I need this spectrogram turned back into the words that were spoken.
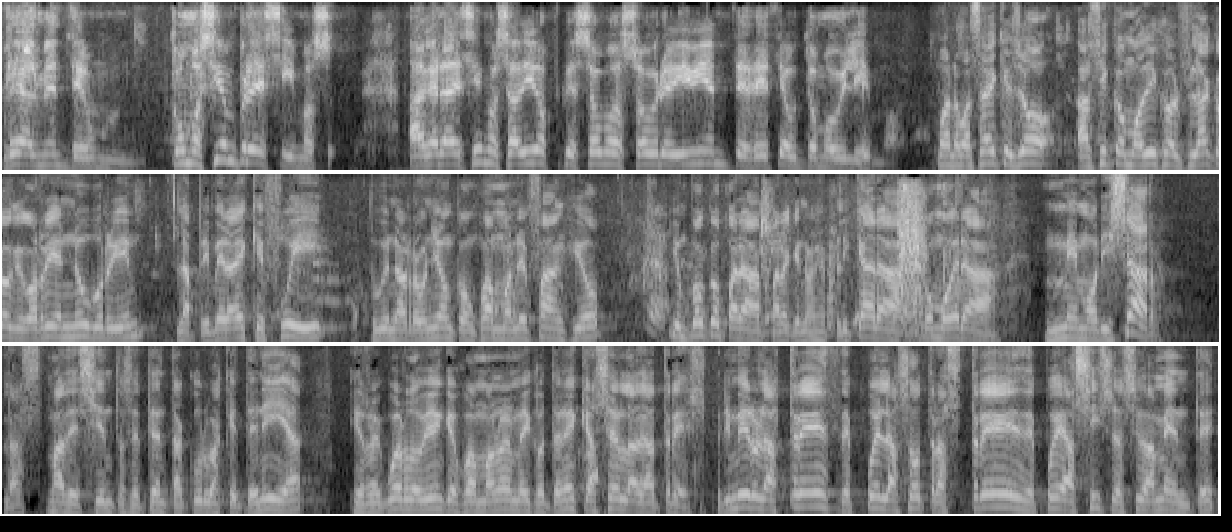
Realmente un, como siempre decimos, agradecemos a Dios que somos sobrevivientes de este automovilismo. Bueno, vos sabés que yo, así como dijo el flaco que corría en Nürburgring, la primera vez que fui, tuve una reunión con Juan Manuel Fangio y un poco para, para que nos explicara cómo era memorizar las más de 170 curvas que tenía. Y recuerdo bien que Juan Manuel me dijo, tenés que hacerla de a tres. Primero las tres, después las otras tres, después así sucesivamente.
